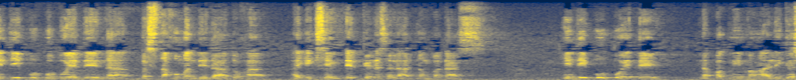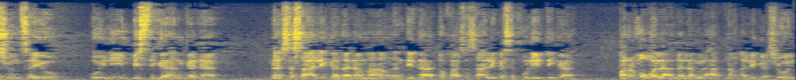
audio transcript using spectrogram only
hindi po po pwede na basta kumandidato ka, ay exempted ka na sa lahat ng batas. Hindi po pwede na pag may mga aligasyon sa'yo o iniimbestigahan ka na, na sasali ka na lang, mga kandidato ka, sasali ka sa politika, para mawala na lang lahat ng aligasyon.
